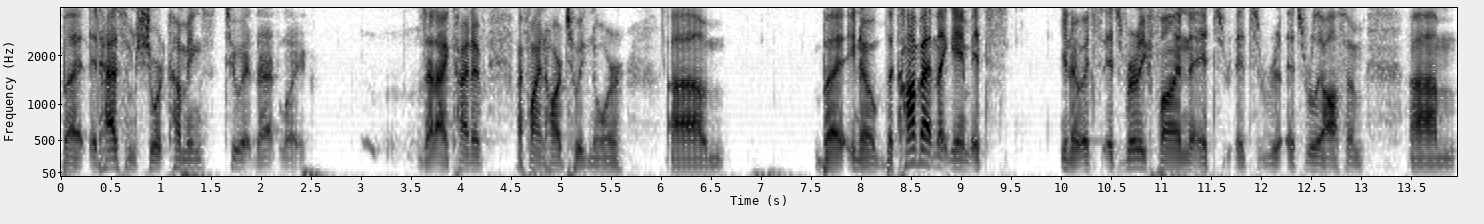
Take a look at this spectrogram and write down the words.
but it has some shortcomings to it that like that I kind of I find hard to ignore. Um, but you know the combat in that game, it's you know it's it's really fun. It's it's re- it's really awesome. Um,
